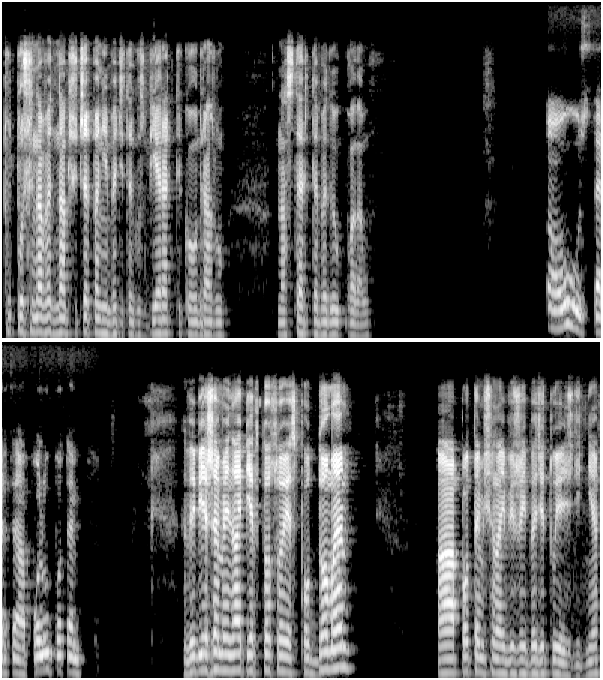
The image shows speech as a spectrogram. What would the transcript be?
Tu to się nawet na przyczepę nie będzie tego zbierać, tylko od razu na stertę będę układał. No, ułóż stertę na polu, potem. Wybierzemy najpierw to, co jest pod domem, a potem się najwyżej będzie tu jeździć, nie?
